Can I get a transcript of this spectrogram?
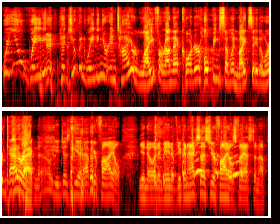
Were you waiting? Had you been waiting your entire life around that corner, hoping someone might say the word cataract? No, you just you have your file. You know what I mean? If you can access your files fast enough,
